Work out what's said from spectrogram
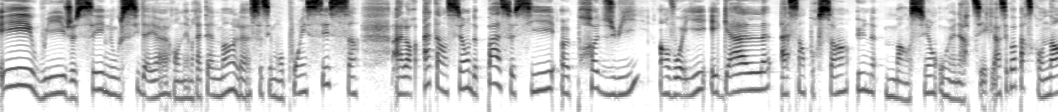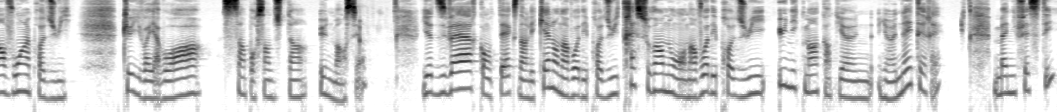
Et oui, je sais, nous aussi d'ailleurs, on aimerait tellement, là, ça c'est mon point 6. Alors attention de ne pas associer un produit envoyé égal à 100% une mention ou un article. Ce n'est pas parce qu'on envoie un produit qu'il va y avoir 100% du temps une mention. Il y a divers contextes dans lesquels on envoie des produits. Très souvent, nous, on envoie des produits uniquement quand il y a un intérêt manifesté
